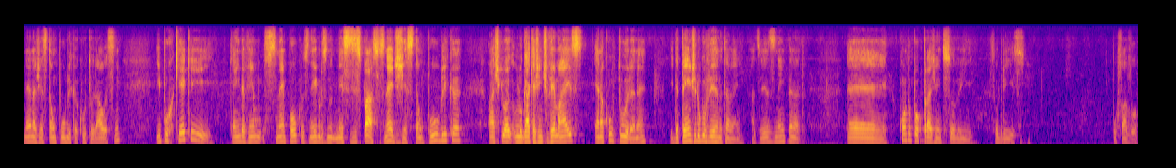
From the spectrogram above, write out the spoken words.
né, na gestão pública cultural assim? E por que que, que ainda vemos né, poucos negros nesses espaços né, de gestão pública? acho que o lugar que a gente vê mais é na cultura, né? E depende do governo também. Às vezes nem tanto. É, conta um pouco pra gente sobre, sobre isso. Por favor.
